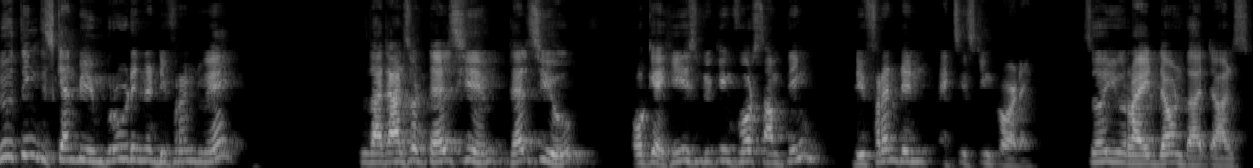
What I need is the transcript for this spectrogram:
Do you think this can be improved in a different way? That also tells him, tells you, okay, he is looking for something different in existing product. So you write down that also.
